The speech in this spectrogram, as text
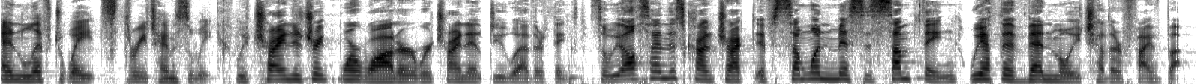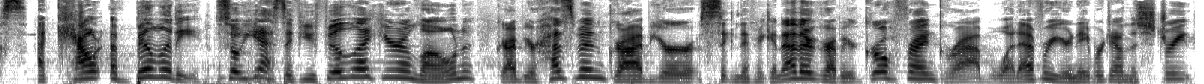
and lift weights three times a week. We're trying to drink more water. We're trying to do other things. So, we all signed this contract. If someone misses something, we have to Venmo each other five bucks. Accountability. So, yes, if you feel like you're alone, grab your husband, grab your significant other, grab your girlfriend, grab whatever, your neighbor down the street,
